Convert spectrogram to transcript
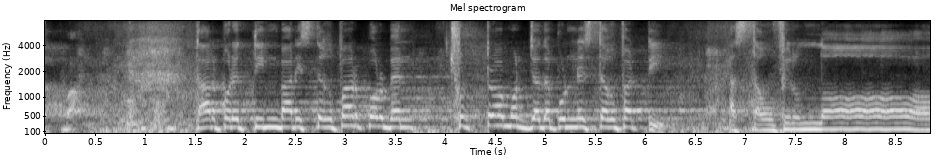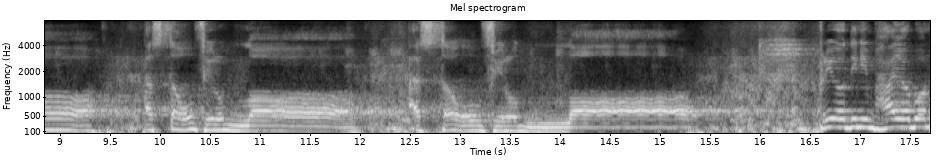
আকবার। তারপরে তিনবার ইস্তেগফার পড়বেন, ছোট্ট মর্যাদাপূর্ণ ইস্তেগফারটি, আস্তাগফিরুল্লাহ প্রিয় দিনী ভাই বোন,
